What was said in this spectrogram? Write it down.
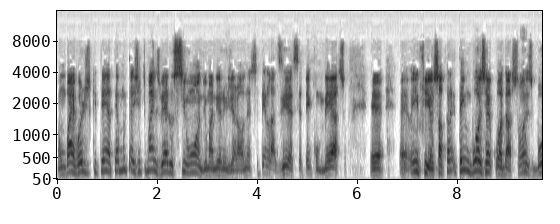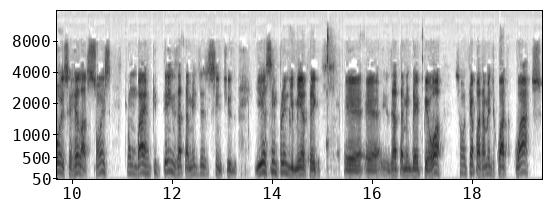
é um bairro hoje que tem até muita gente mais velha, o Sion, de maneira em geral, né? Você tem lazer, você tem comércio, é, é, enfim, só tenho boas recordações, boas relações, que é um bairro que tem exatamente esse sentido. E esse empreendimento aí, é, é exatamente da EPO, são tem apartamento de quatro quartos,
